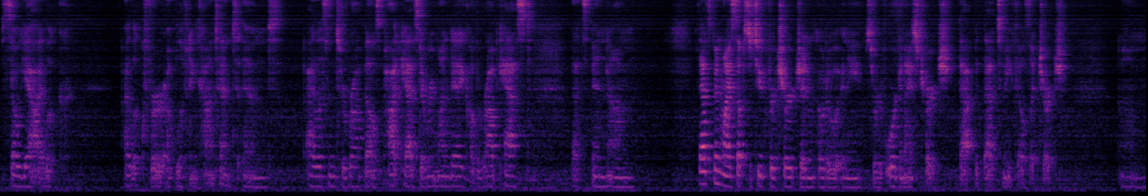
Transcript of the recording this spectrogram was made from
so yeah i look i look for uplifting content and i listen to rob bell's podcast every monday called the robcast. That's been um, that's been my substitute for church. I don't go to any sort of organized church. That but that to me feels like church. Um,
